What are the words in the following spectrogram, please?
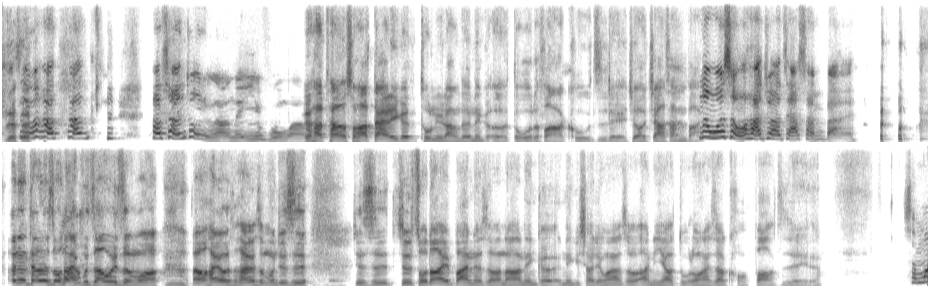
是因为他他他穿兔女郎的衣服吗？对，他他说他戴了一个兔女郎的那个耳朵的发箍之类，就要加三百。那为什么他就要加三百？他就他就说他也不知道为什么。然后还有还有什么就是就是就做到一半的时候，然后那个那个小姐问他说啊，你要毒龙还是要口爆之类的？什么？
